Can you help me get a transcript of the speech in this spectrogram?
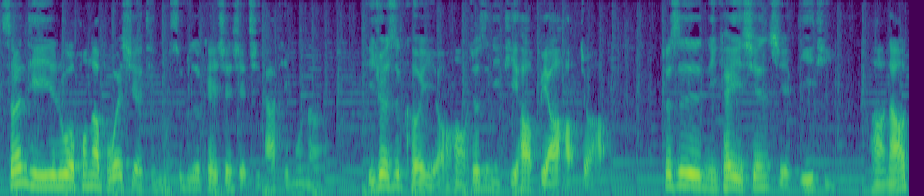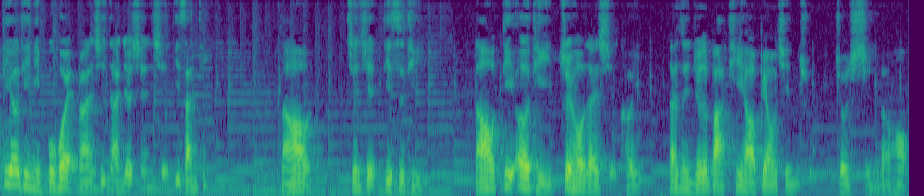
申论题，如果碰到不会写的题目，是不是可以先写其他题目呢？的确是可以哦，哈，就是你题号标好就好，就是你可以先写第一题啊，然后第二题你不会没关系，那你就先写第三题，然后先写第四题，然后第二题最后再写可以，但是你就是把题号标清楚就行了哈。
